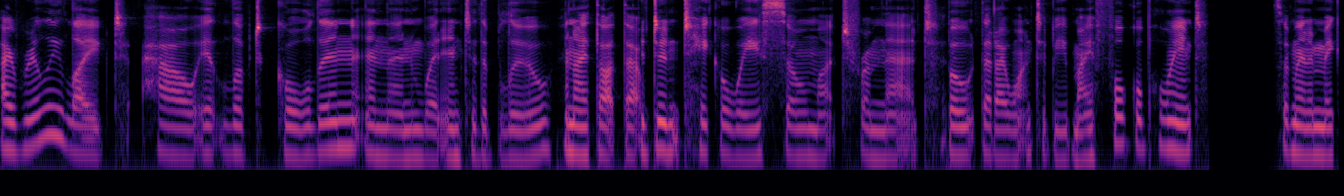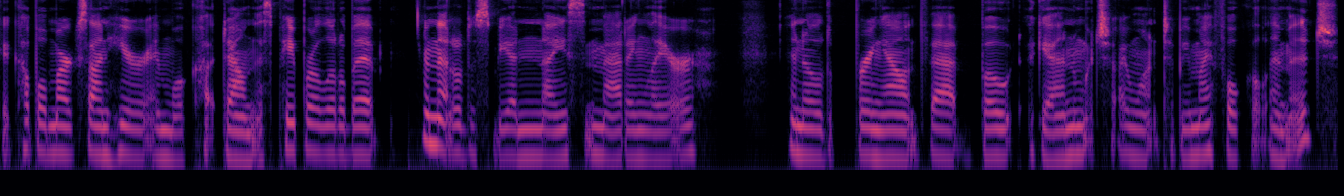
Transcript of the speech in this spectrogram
I really liked how it looked golden and then went into the blue and I thought that it didn't take away so much from that boat that I want to be my focal point. So I'm going to make a couple marks on here and we'll cut down this paper a little bit and that'll just be a nice matting layer and it'll bring out that boat again which I want to be my focal image.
